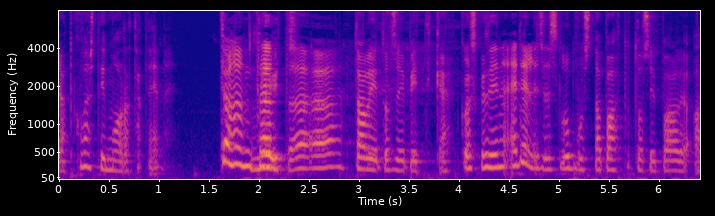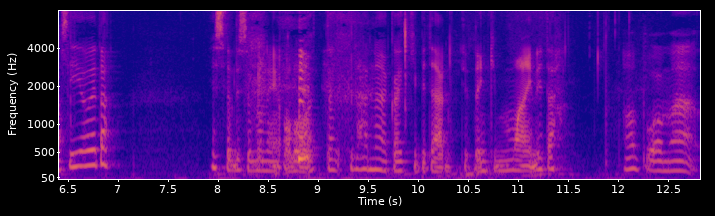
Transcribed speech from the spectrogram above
jatkuvasti morkaten. Nyt. Tämä oli tosi pitkä, koska siinä edellisessä luvussa tapahtui tosi paljon asioita. Ja se oli semmoinen olo, että kyllähän nämä kaikki pitää nyt jotenkin mainita. Apua, mä,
